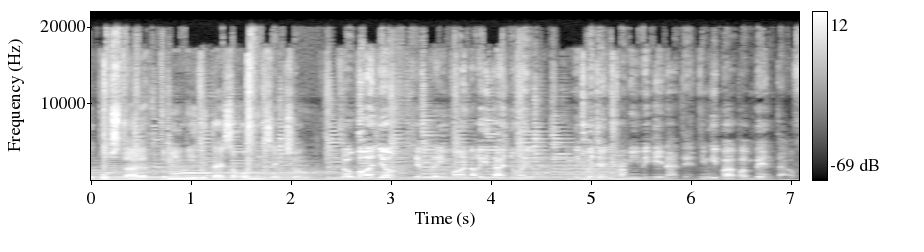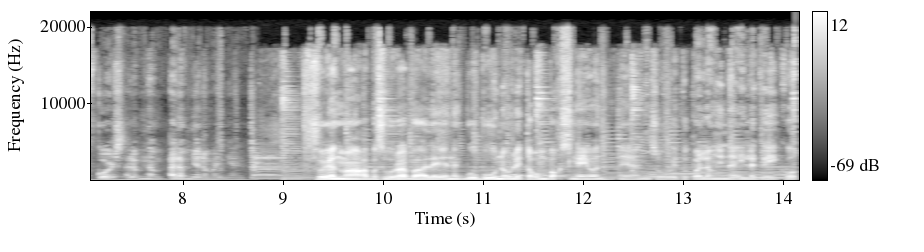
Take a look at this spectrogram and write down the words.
Pupost tayo, tumimili tayo sa comment section. So abangan nyo, syempre yung mga nakita nyo ngayon, yung iba dyan imamimigay natin. Yung iba, pambenta, of course, alam, na, alam nyo naman yan. So yan mga kabasura, bale nagbubuo na ulit akong box ngayon. Ayan, so ito pa lang yung nailagay ko.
